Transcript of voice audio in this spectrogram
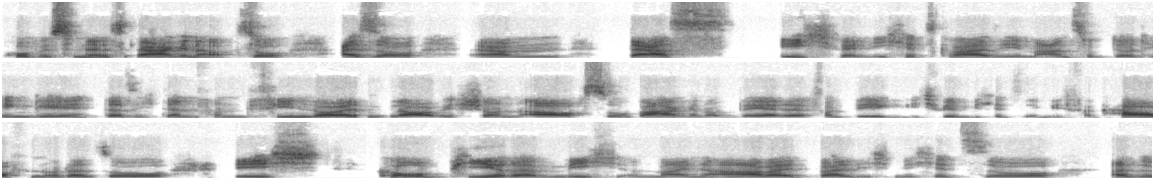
professionelles, ah genau, so. Also, ähm, dass ich, wenn ich jetzt quasi im Anzug dorthin gehe, dass ich dann von vielen Leuten, glaube ich, schon auch so wahrgenommen werde, von wegen, ich will mich jetzt irgendwie verkaufen oder so. Ich korrumpiere mich und meine Arbeit, weil ich mich jetzt so, also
